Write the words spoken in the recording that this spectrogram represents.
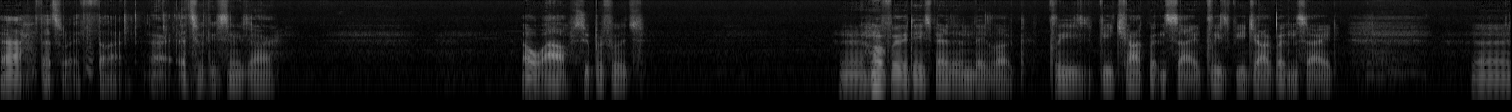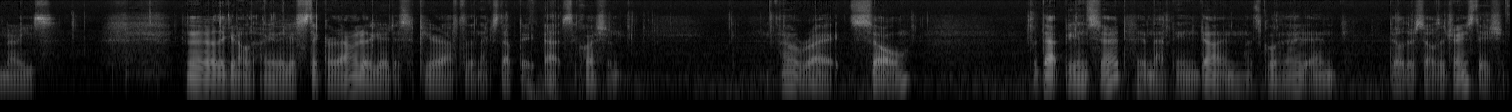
Ah, that's what I thought. Alright, that's what these things are. Oh wow, superfoods. Uh, hopefully they taste better than they look. Please be chocolate inside. Please be chocolate inside. Uh, nice. Uh, are they gonna are they gonna stick around or are they gonna disappear after the next update? That's the question. Alright, so with that being said and that being done, let's go ahead and build ourselves a train station.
